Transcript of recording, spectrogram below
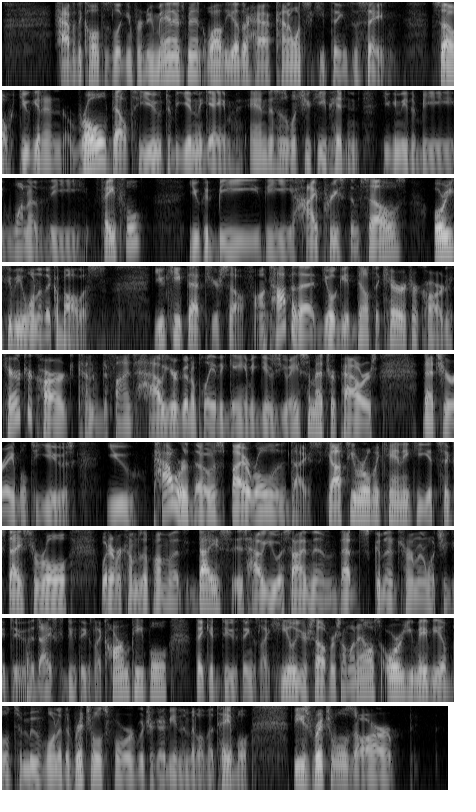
half of the cult is looking for new management, while the other half kind of wants to keep things the same. So you get a role dealt to you to begin the game, and this is what you keep hidden. You can either be one of the faithful, you could be the high priest themselves, or you could be one of the Kabbalists. You keep that to yourself. On top of that, you'll get dealt a character card. The character card kind of defines how you're going to play the game. It gives you asymmetric powers that you're able to use. You power those by a roll of the dice. Yahtzee roll mechanic, you get six dice to roll. Whatever comes up on the dice is how you assign them. That's going to determine what you could do. The dice could do things like harm people, they could do things like heal yourself or someone else, or you may be able to move one of the rituals forward, which are going to be in the middle of the table. These rituals are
